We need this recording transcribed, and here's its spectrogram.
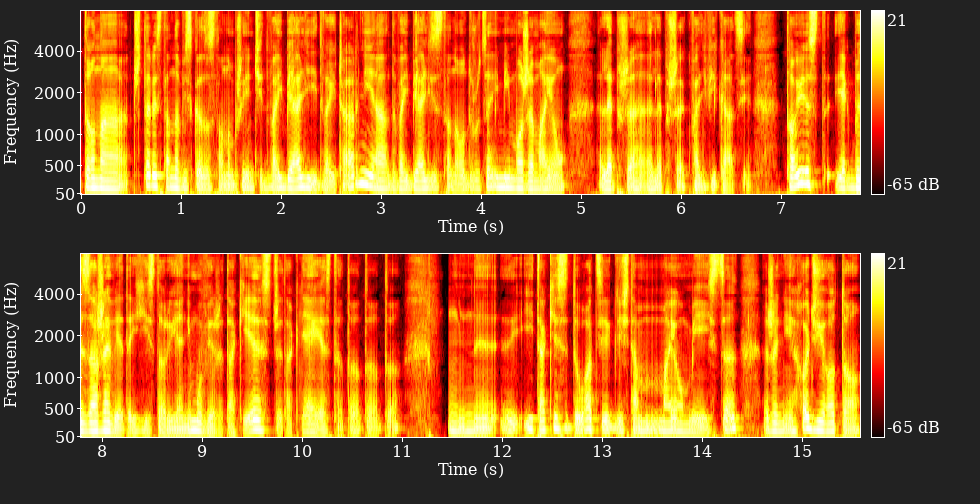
to na cztery stanowiska zostaną przyjęci dwaj biali i dwaj czarni, a dwaj biali zostaną odrzuceni, mimo że mają lepsze, lepsze kwalifikacje. To jest jakby zarzewie tej historii. Ja nie mówię, że tak jest, czy tak nie jest. To, to, to, to. I takie sytuacje gdzieś tam mają miejsce, że nie chodzi o to,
